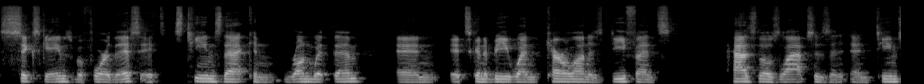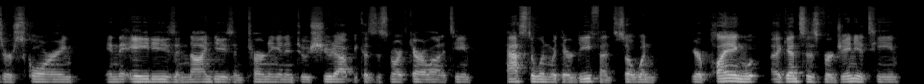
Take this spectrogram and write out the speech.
six games before this. It's teams that can run with them. And it's going to be when Carolina's defense has those lapses and, and, teams are scoring in the 80s and 90s and turning it into a shootout because this North Carolina team has to win with their defense. So when you're playing against this Virginia team,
